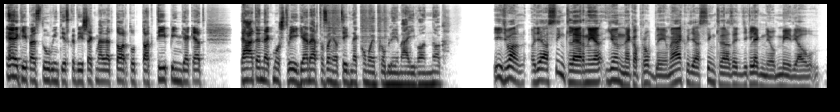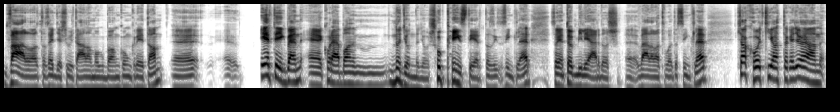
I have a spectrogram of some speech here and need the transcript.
elképesztő intézkedések mellett tartottak tépingeket, tehát ennek most vége, mert az anyacégnek komoly problémái vannak. Így van, ugye a Sinclairnél jönnek a problémák, ugye a Sinclair az egyik legnagyobb média vállalat az Egyesült Államokban konkrétan, Értékben korábban nagyon-nagyon sok pénzt ért az Sinclair, szóval ilyen több milliárdos vállalat volt a Sinclair, csak hogy kiadtak egy olyan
